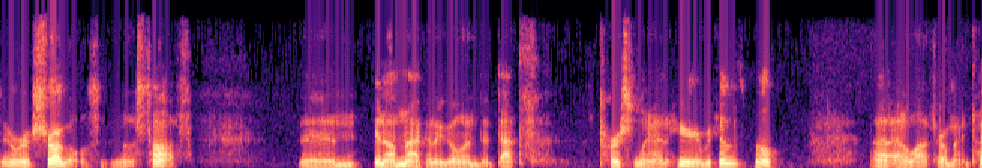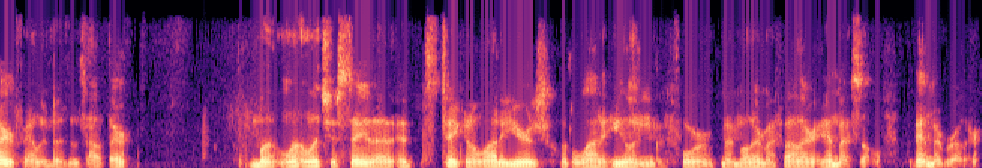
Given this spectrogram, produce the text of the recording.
there were struggles. It was tough. And, you know, I'm not going to go into depth personally on here because, well, I don't want to throw my entire family business out there. But let's just say that it's taken a lot of years with a lot of healing for my mother, my father, and myself, and my brother.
